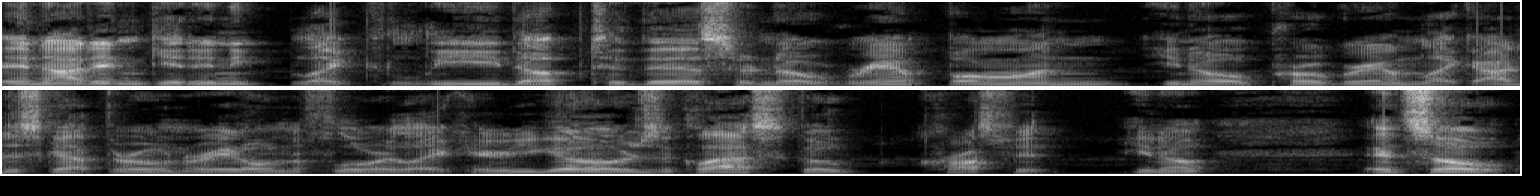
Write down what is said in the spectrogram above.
and I didn't get any like lead up to this or no ramp on, you know, program. Like I just got thrown right on the floor. Like, here you go. Here's a class. Go CrossFit, you know? And so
